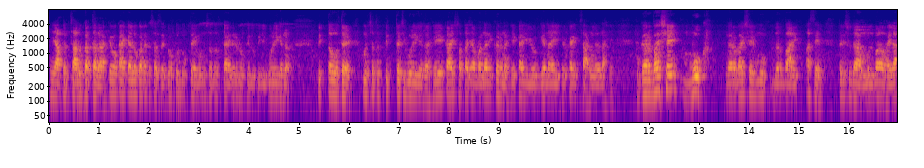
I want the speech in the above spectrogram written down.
हे आपण चालू करताना किंवा काय काय लोकांना कसं असतं डोकं दुखतंय म्हणून सतत काहीतरी डोकेदुखीची गोळी घेणं पित्त होतंय म्हणून सतत पित्ताची गोळी घेणं हे काय स्वतःच्या मनाने करणं हे काही योग्य नाही हे काही चांगलं नाही. गर्भाशय मुख गर्भाशय मुख जर बारीक असेल तरीसुद्धा मुलबाळ व्हायला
